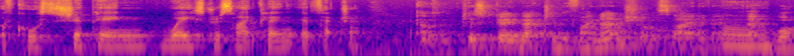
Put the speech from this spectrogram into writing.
of course shipping, waste recycling, etc. Just going back to the financial side of it, mm. then what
